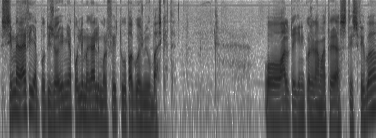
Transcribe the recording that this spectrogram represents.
σήμερα έφυγε από τη ζωή μια πολύ μεγάλη μορφή του παγκόσμιου μπάσκετ. Ο άλλοτε γενικός γραμματέας της FIBA,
